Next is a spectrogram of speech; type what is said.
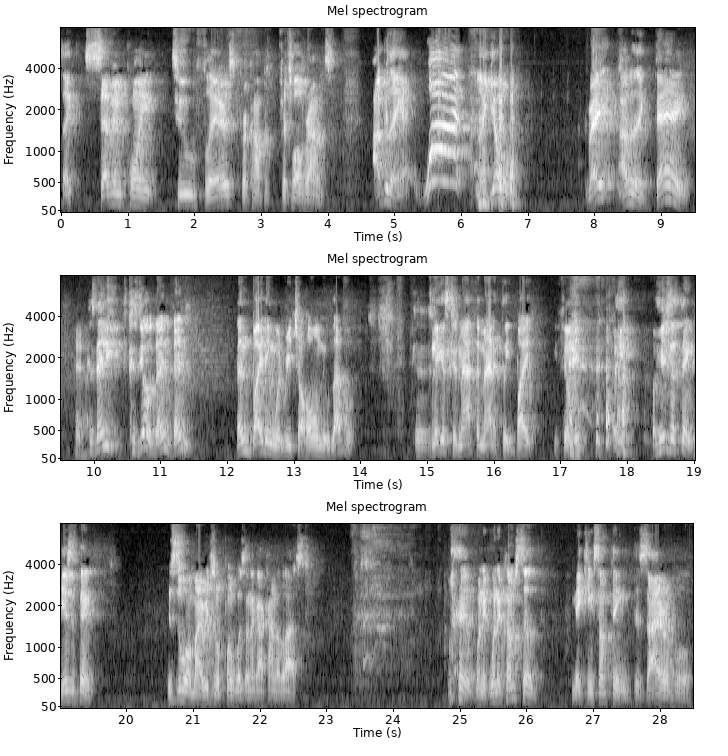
like seven point two flares per comp per twelve rounds. I'd be like, what? Like yo, right? I was like, dang. yeah Because then you, because yo, then then then biting would reach a whole new level. Because niggas could mathematically bite. You feel me? but, he- but here's the thing. Here's the thing. This is what my original point was, and I got kind of lost. when it when it comes to making something desirable,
